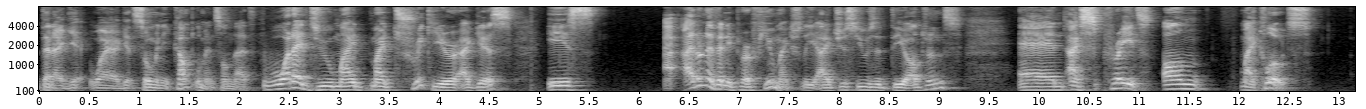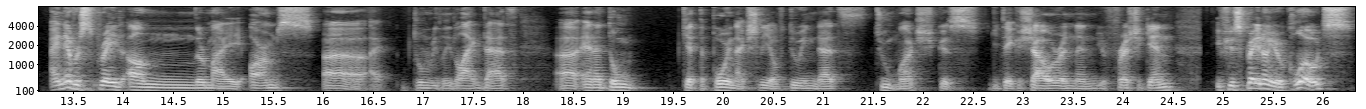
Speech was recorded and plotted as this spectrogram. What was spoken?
that i get why i get so many compliments on that? What i do my my trick here i guess is I don't have any perfume actually. I just use a deodorant and I spray it on my clothes. I never spray it under my arms. Uh, I don't really like that. Uh, and I don't get the point actually of doing that too much because you take a shower and then you're fresh again. If you spray it on your clothes,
